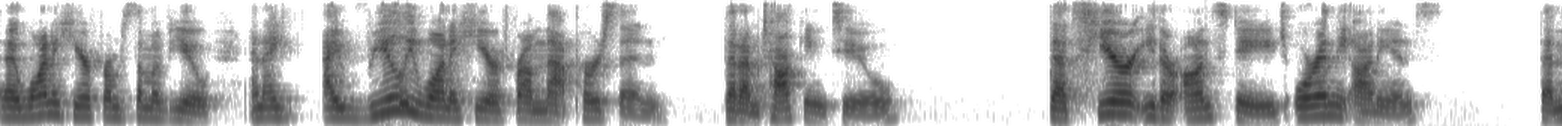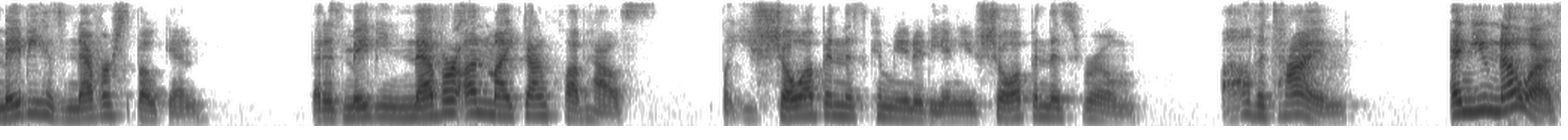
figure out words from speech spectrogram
and I want to hear from some of you. And I, I really want to hear from that person that I'm talking to that's here either on stage or in the audience that maybe has never spoken, that has maybe never unmiked on Clubhouse, but you show up in this community and you show up in this room all the time. And you know us.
